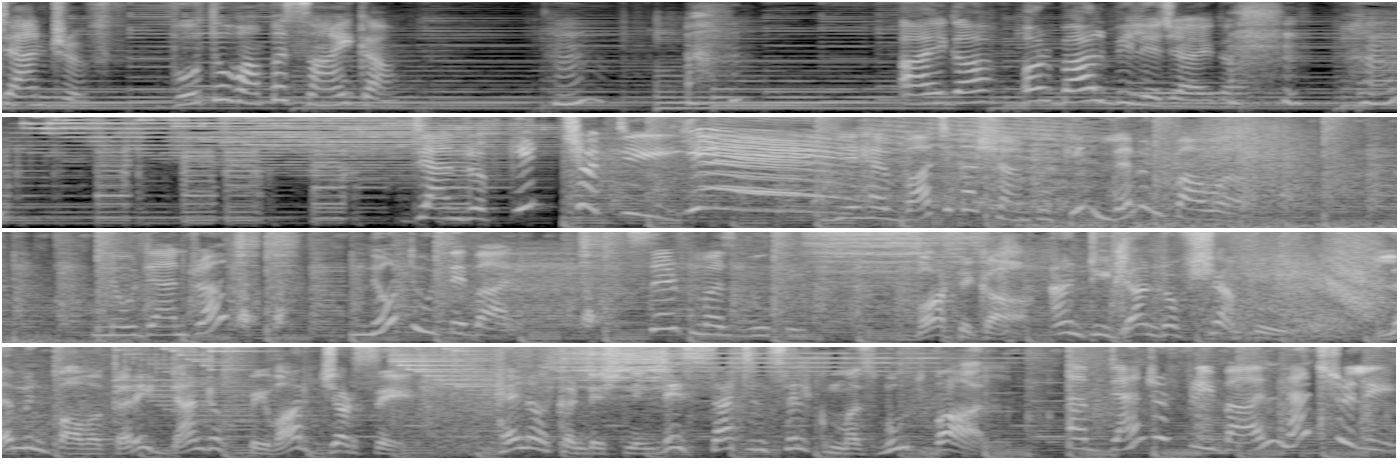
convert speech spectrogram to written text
Dandruff वो तो वापस आएगा। हम्म। आएगा और बाल भी ले जाएगा। डैंड्रफ की छुट्टी। ये है वाटिका शैम्पू की lemon power no dandruff no टूटते बाल सिर्फ़ मजबूती। Vatika anti dandruff shampoo lemon power करे डैंड्रफ पेवार जड़ से। हैना कंडीशनिंग दे सैटिन सिल्क मज़बूत बाल। अब डैंड्रफ फ्री बाल नेचुरली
